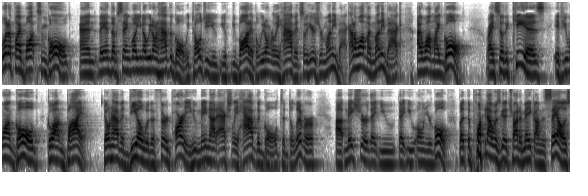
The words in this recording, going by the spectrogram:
what if I bought some gold and they end up saying, well, you know, we don't have the gold. We told you, you you, you bought it, but we don't really have it. So here's your money back. I don't want my money back. I want my gold, right? So the key is if you want gold, go out and buy it. Don't have a deal with a third party who may not actually have the gold to deliver. Uh, make sure that you that you own your gold. But the point I was going to try to make on the sale is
